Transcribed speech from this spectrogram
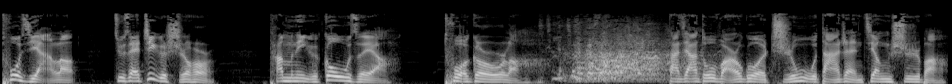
脱险了。就在这个时候。他们那个钩子呀，脱钩了。大家都玩过《植物大战僵尸》吧？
